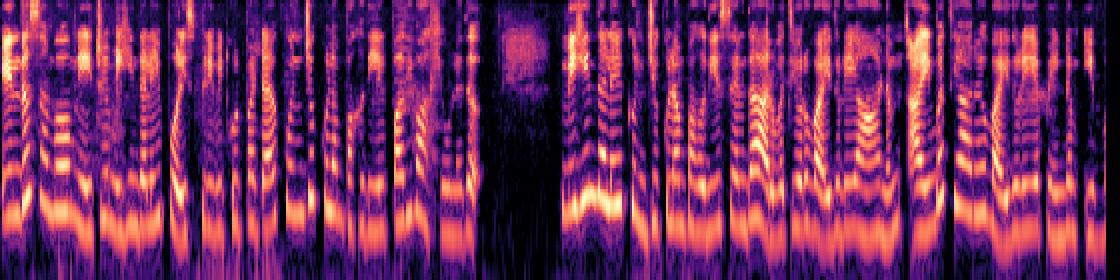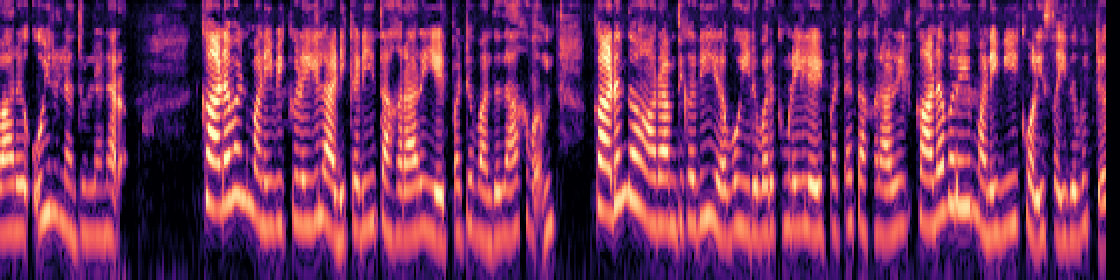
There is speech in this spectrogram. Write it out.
இந்த சம்பவம் நேற்று மிகிந்தலை போலீஸ் பிரிவிற்குட்பட்ட குஞ்சுக்குளம் பகுதியில் பதிவாகியுள்ளது. மிகிந்தலை குஞ்சுக்குளம் பகுதியைச் சேர்ந்த அறுபத்தி ஒரு வயதுடைய ஆணும் ஐம்பத்தி ஆறு வயதுடைய பெண்ணும் இவ்வாறு உயிரிழந்துள்ளனர். கணவன் மனைவிக்கிடையில் அடிக்கடி தகராறு ஏற்பட்டு வந்ததாகவும் கடந்த ஆறாம் திகதி இரவு இருவருக்கும் இடையில் ஏற்பட்ட தகராறில் கணவரை மனைவியை கொலை செய்துவிட்டு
